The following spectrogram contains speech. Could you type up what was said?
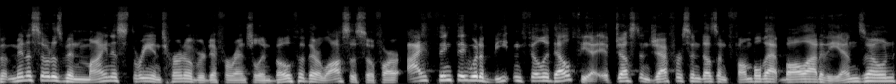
but Minnesota's been minus three in turnover differential in both of their losses so far. I think they would have beaten Philadelphia if Justin Jefferson doesn't fumble that ball out of the end zone.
